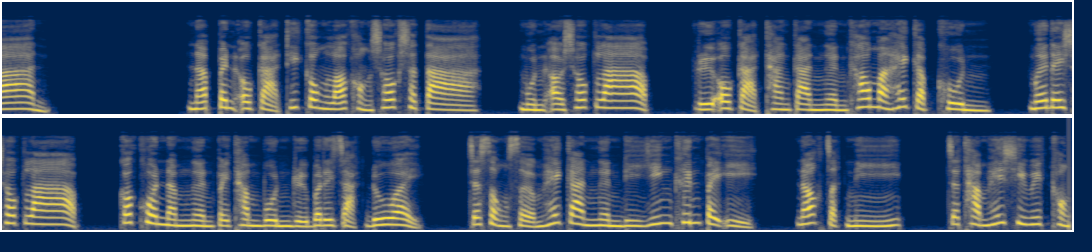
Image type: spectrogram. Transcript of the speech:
บ้าน นับเป็นโอกาสที่กงล้อของโชคชะตา หมุนเอาโชคลาภหรือโอกาสทางการเงินเข้ามาให้กับคุณ เมื่อได้โชคลาภก็ควรนำเงินไปทำบุญหรือบริจาคด้วย จะส่งเสริมให้การเงินดียิ่งขึ้นไปอีก นอกจากนี้ จะทำให้ชีวิตของ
